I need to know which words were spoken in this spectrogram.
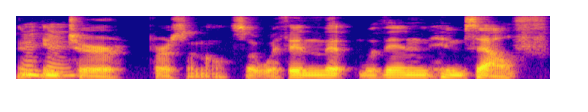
and mm-hmm. interpersonal. So within the within himself,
